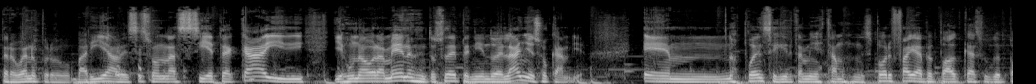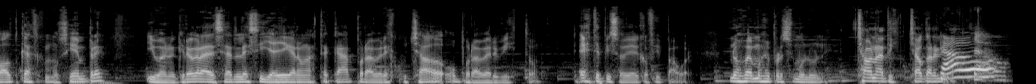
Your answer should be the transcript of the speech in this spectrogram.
pero bueno, pero varía. A veces son las 7 acá y, y es una hora menos. Entonces, dependiendo del año, eso cambia. Em, nos pueden seguir también. Estamos en Spotify, Apple Podcasts, Google Podcasts, como siempre. Y bueno, quiero agradecerles si ya llegaron hasta acá por haber escuchado o por haber visto este episodio de Coffee Power. Nos vemos el próximo lunes. Chao Nati, chao Carolina. Chao.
